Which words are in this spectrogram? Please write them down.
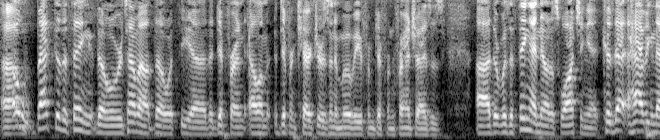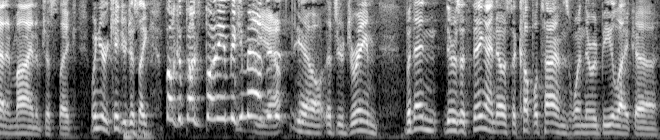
oh, back to the thing though. We were talking about though with the uh, the different element, different characters in a movie from different franchises. Uh, there was a thing I noticed watching it because that having that in mind of just like when you're a kid, you're just like fucking Bugs Bunny and Mickey Mouse. Yeah. You know, that's your dream. But then there's a thing I noticed a couple times when there would be like a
